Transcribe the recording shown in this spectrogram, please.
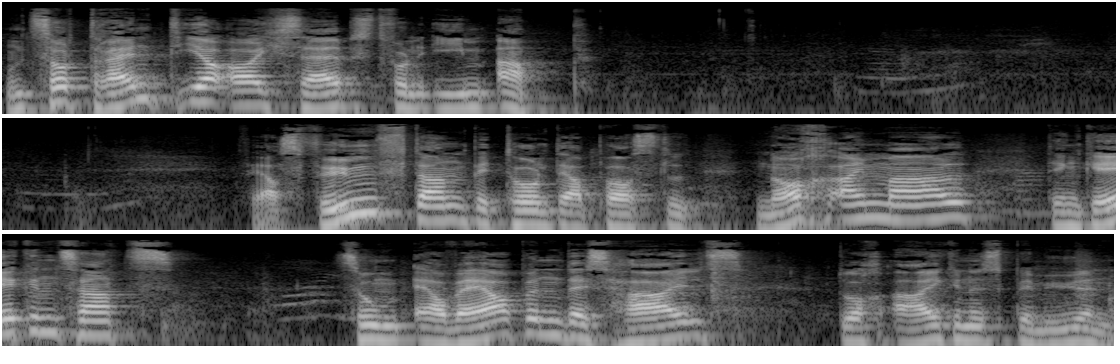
Und so trennt ihr euch selbst von ihm ab. Vers 5 dann betont der Apostel noch einmal den Gegensatz zum Erwerben des Heils durch eigenes Bemühen.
